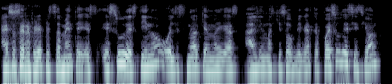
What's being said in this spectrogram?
a eso se refiere precisamente, ¿es, es su destino o el destino al que no digas alguien más quiso obligarte? ¿Fue su decisión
